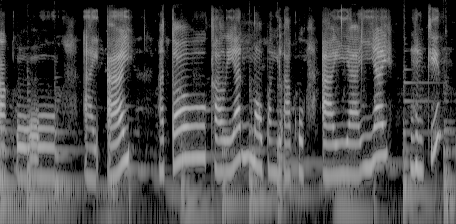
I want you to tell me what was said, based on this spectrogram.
aku Ai Ai atau kalian mau panggil aku Ai Ai Ai? Mungkin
